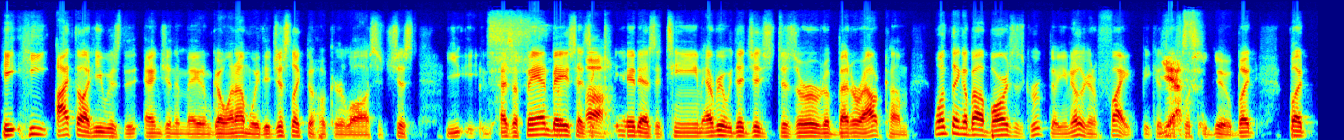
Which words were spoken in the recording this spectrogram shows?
he he. I thought he was the engine that made him go, and I'm with you. Just like the Hooker loss, it's just you, as a fan base, as a Ah. kid, as a team, everyone they just deserved a better outcome. One thing about Barnes' group, though, you know they're going to fight because Yes. that's what they do. But but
